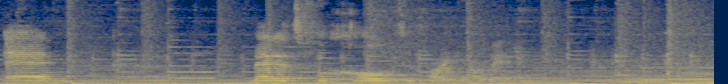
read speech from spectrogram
en uh, met het vergroten van jouw werk.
